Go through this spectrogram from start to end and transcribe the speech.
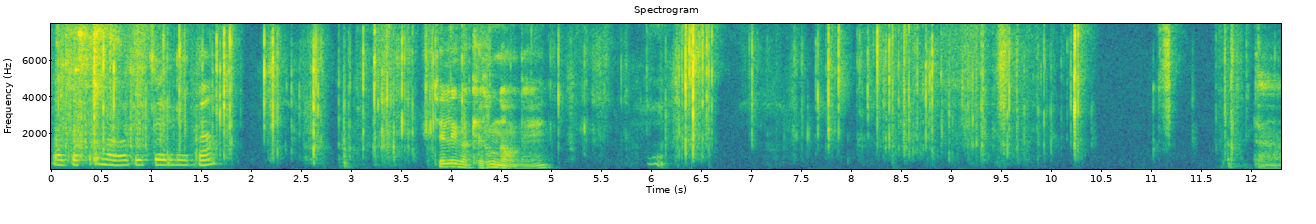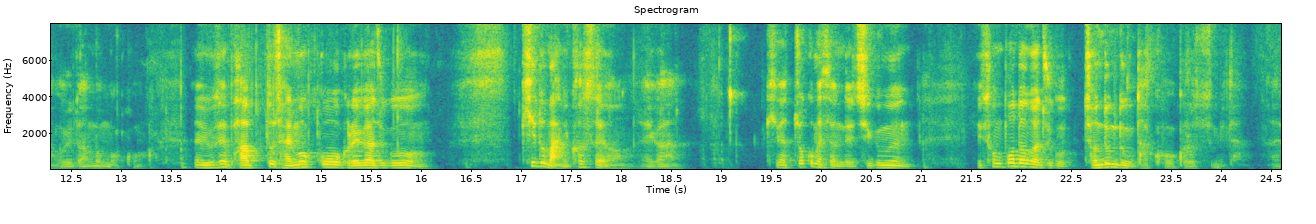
나 자꾸 나오지 젤리가. 젤리가 계속 나오네. 자, 우리도 한번 먹고. 요새 밥도 잘 먹고 그래가지고 키도 많이 컸어요. 애가 키가 조금 했었는데 지금은 이손 뻗어가지고 전등등 닿고 그렇습니다. 아유,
